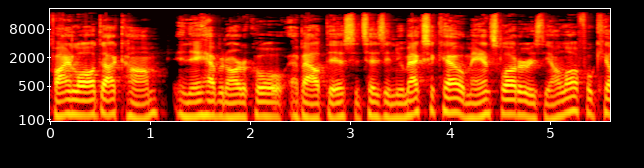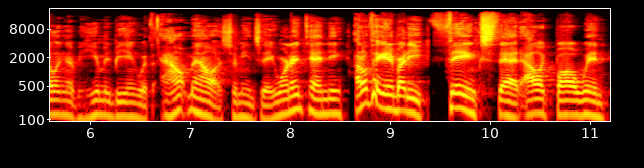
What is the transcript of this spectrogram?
findlaw.com, and they have an article about this. It says in New Mexico, manslaughter is the unlawful killing of a human being without malice. It means they weren't intending. I don't think anybody thinks that Alec Baldwin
